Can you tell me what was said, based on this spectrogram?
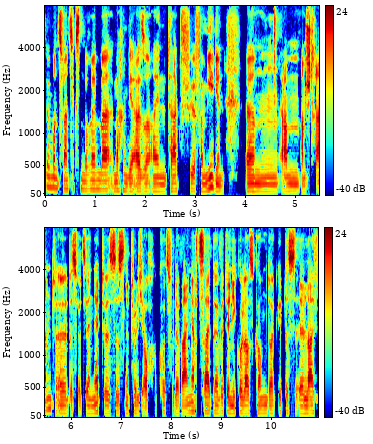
25. November machen wir also einen Tag für Familien ähm, am, am Strand. Äh, das wird sehr nett. Es ist natürlich auch kurz vor der Weihnachtszeit. Da wird der Nikolaus kommen. Dort gibt es äh, Live,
